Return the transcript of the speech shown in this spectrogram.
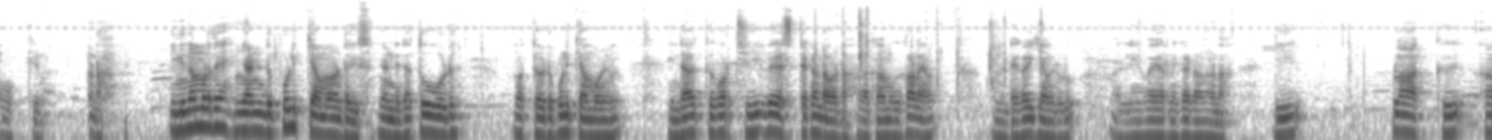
ഓക്കെ എടാ ഇനി നമ്മളത് ഞണ്ട് പൊളിക്കാൻ പോകണ്ട ഗൈസ് ഞണ്ടിന്റെ തോട് മൊത്തമായിട്ട് പൊളിക്കാൻ പോകണം. ഇതിന്റെ അകത്ത് കുറച്ച് വേസ്റ്റൊക്കെ ഉണ്ടാവും കേട്ടോ. അതൊക്കെ നമുക്ക് കളയാം എന്നിട്ടേ കഴിക്കാൻ പറ്റുള്ളൂ. അല്ലെങ്കിൽ വയറിന് കേട്ടാണ് വേണ്ട ഈ ബ്ലാക്ക് ആ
